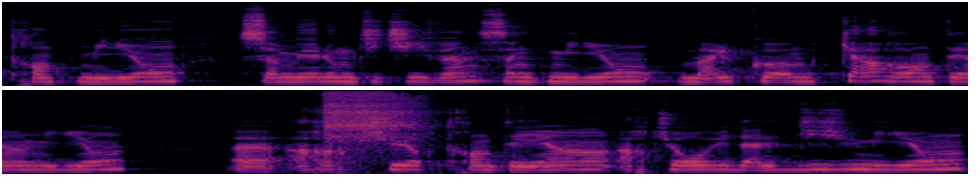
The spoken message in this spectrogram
30 millions, Samuel Umtiti 25 millions, Malcolm 41 millions, euh, Arthur 31, Arturo Vidal 18 millions,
